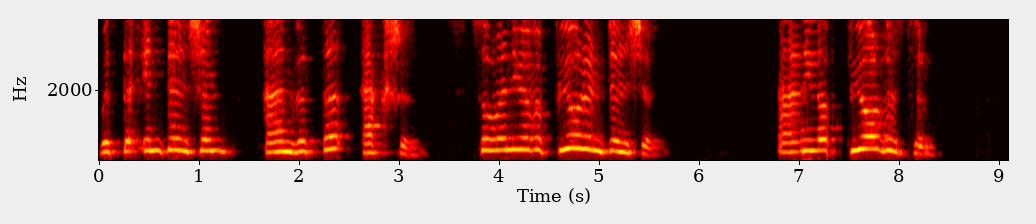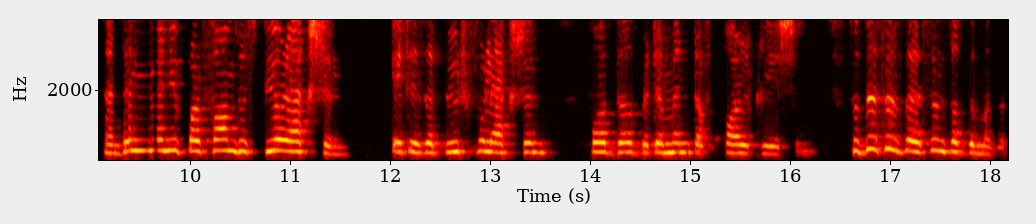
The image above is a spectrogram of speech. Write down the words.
with the intention and with the action. So when you have a pure intention and you have pure wisdom, and then when you perform this pure action, it is a beautiful action for the betterment of all creation. So this is the essence of the mother.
